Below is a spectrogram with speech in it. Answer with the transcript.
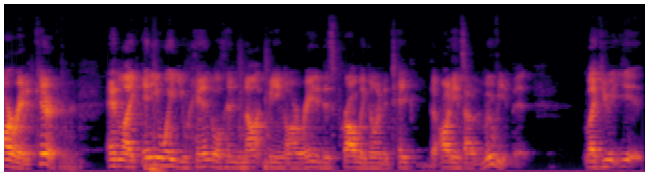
R rated character. And like any way you handle him not being R rated is probably going to take the audience out of the movie a bit. Like you, you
